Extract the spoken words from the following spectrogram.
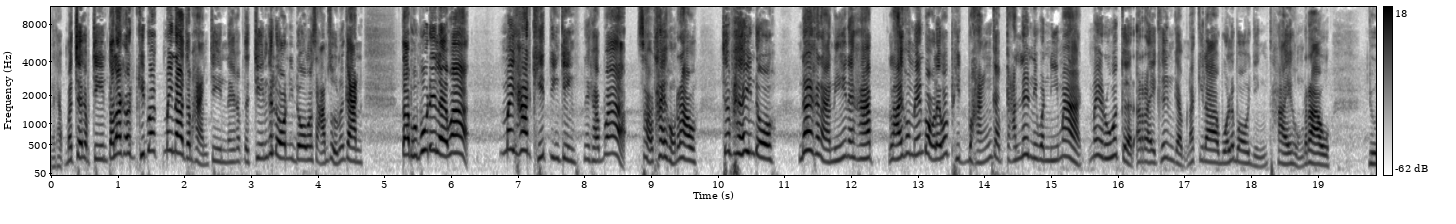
นะครับมาเจอกับจีน ตอนแรกก็คิดว่าไม่น่าจะผ่านจีนนะครับแต่จีนก็โดนอินโดมา 3 0 เหมือนกัน แต่ผมพูดได้เลยว่า ไม่คาดคิดจริง ๆ นะครับว่าสาวไทยของเราจะแพ้อินโดได้ขนาดนี้นะครับ หลายคอมเมนต์บอกเลยว่าผิดหวังกับการเล่นในวันนี้มาก ไม่รู้ว่าเกิดอะไรขึ้นกับนักกีฬาวอลเลย์บอลหญิงไทยของเรา อยู่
